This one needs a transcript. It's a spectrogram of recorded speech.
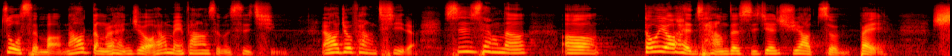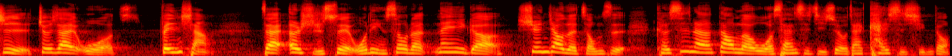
做什么，然后等了很久，好像没发生什么事情，然后就放弃了。事实上呢，呃，都有很长的时间需要准备。是，就在我分享。在二十岁，我领受了那一个宣教的种子。可是呢，到了我三十几岁，我才开始行动，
